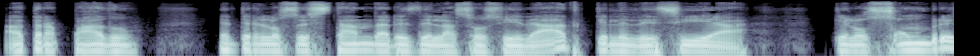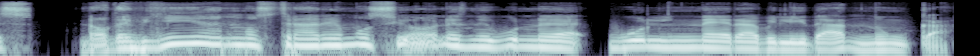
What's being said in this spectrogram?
atrapado entre los estándares de la sociedad que le decía que los hombres no debían mostrar emociones ni vulnerabilidad nunca.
